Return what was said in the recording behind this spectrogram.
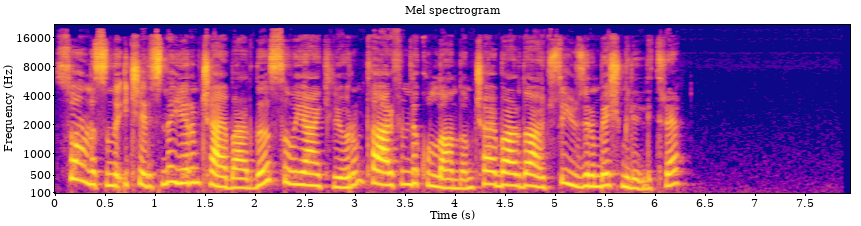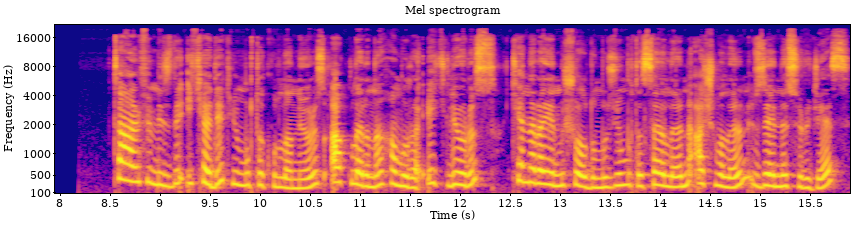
Sonrasında içerisine yarım çay bardağı sıvı yağ ekliyorum. Tarifimde kullandığım çay bardağı ölçüsü 125 mililitre. Tarifimizde 2 adet yumurta kullanıyoruz. Aklarını hamura ekliyoruz. Kenara ayırmış olduğumuz yumurta sarılarını açmaların üzerine süreceğiz.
